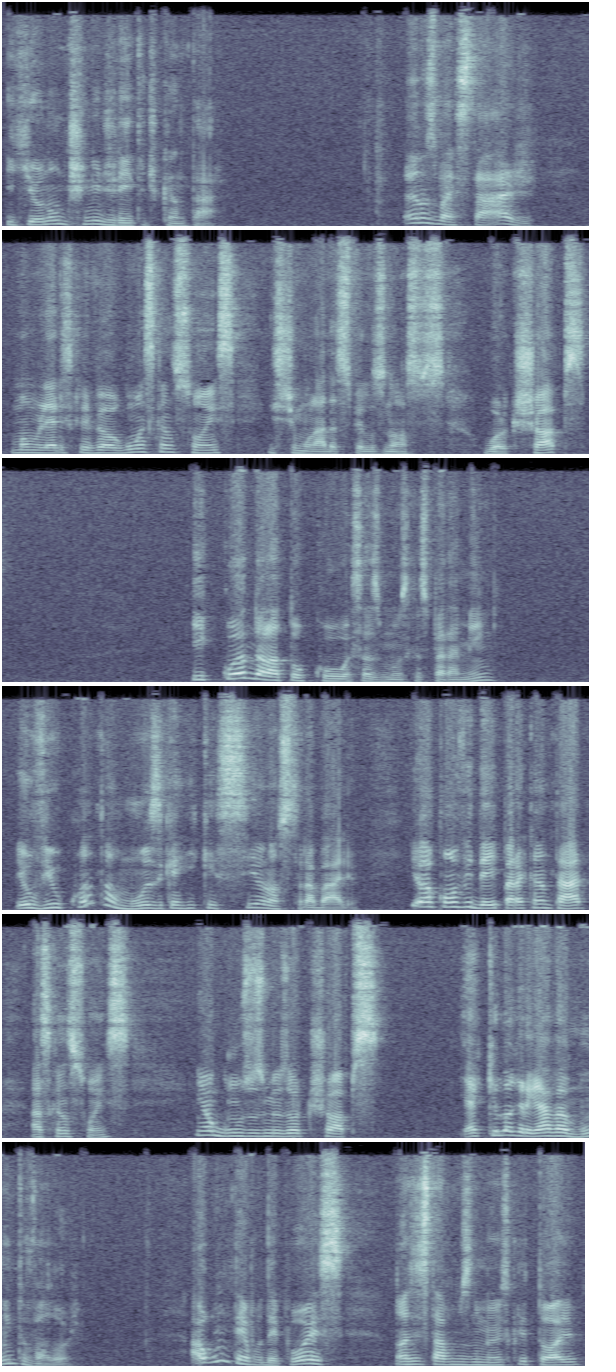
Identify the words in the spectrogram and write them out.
e que eu não tinha o direito de cantar. Anos mais tarde, uma mulher escreveu algumas canções estimuladas pelos nossos workshops. E quando ela tocou essas músicas para mim, eu vi o quanto a música enriquecia o nosso trabalho e eu a convidei para cantar as canções em alguns dos meus workshops. E aquilo agregava muito valor. Algum tempo depois, nós estávamos no meu escritório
